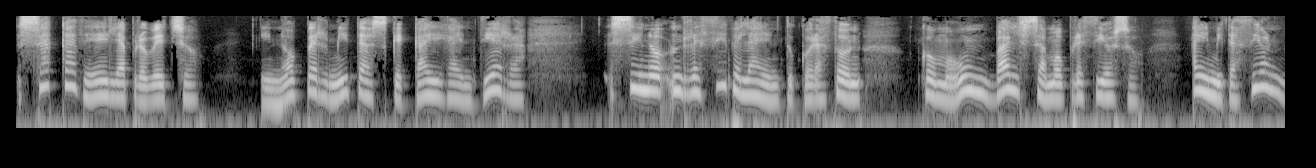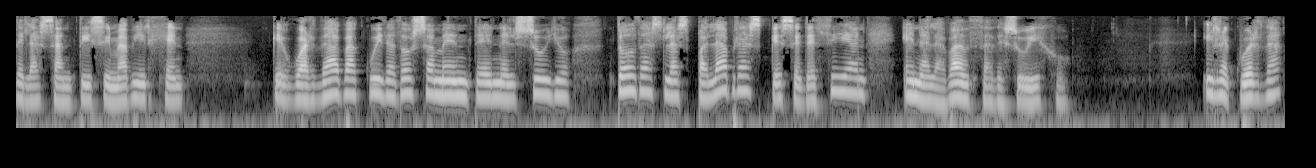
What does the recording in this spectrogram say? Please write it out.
saca de ella provecho y no permitas que caiga en tierra, sino recíbela en tu corazón como un bálsamo precioso a imitación de la Santísima Virgen, que guardaba cuidadosamente en el suyo todas las palabras que se decían en alabanza de su Hijo. Y recuerda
